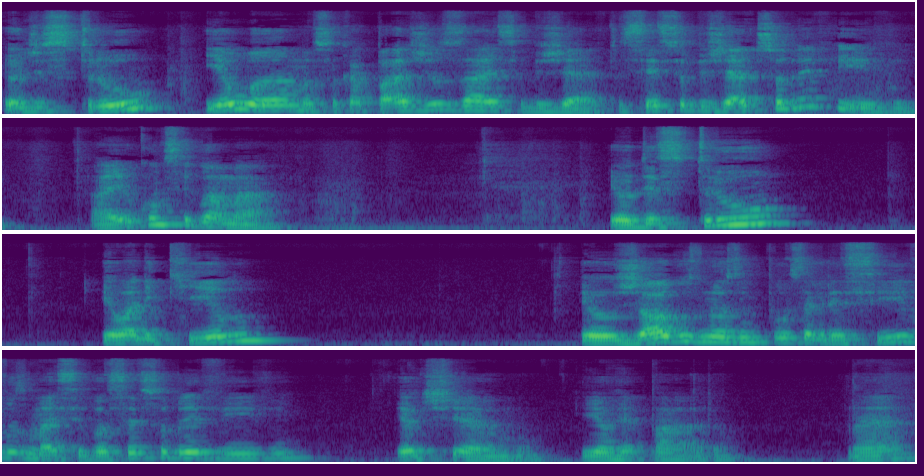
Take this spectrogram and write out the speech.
eu destruo e eu amo, eu sou capaz de usar esse objeto. Se esse objeto sobrevive, aí eu consigo amar. Eu destruo, eu aniquilo, eu jogo os meus impulsos agressivos, mas se você sobrevive, eu te amo e eu reparo, né?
